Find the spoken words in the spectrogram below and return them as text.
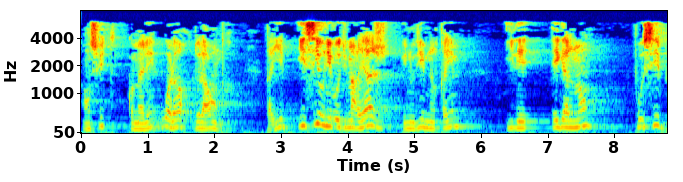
ensuite comme elle est, ou alors de la rendre. Ici, au niveau du mariage, il nous dit Ibn al-Qayyim, il est également possible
